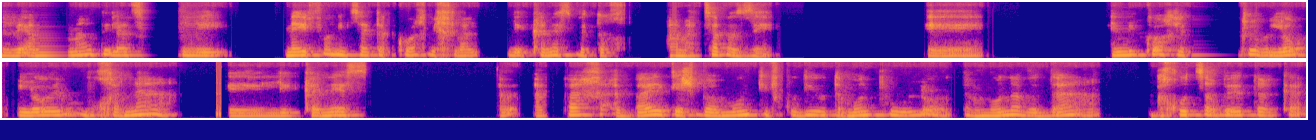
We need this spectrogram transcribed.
ואמרתי לעצמי, מאיפה נמצא את הכוח בכלל להיכנס בתוך המצב הזה? אה, אין לי כוח לכלום, לא, לא מוכנה אה, להיכנס. הפח, הבית יש בו המון תפקודיות, המון פעולות, המון עבודה, בחוץ הרבה יותר קל.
